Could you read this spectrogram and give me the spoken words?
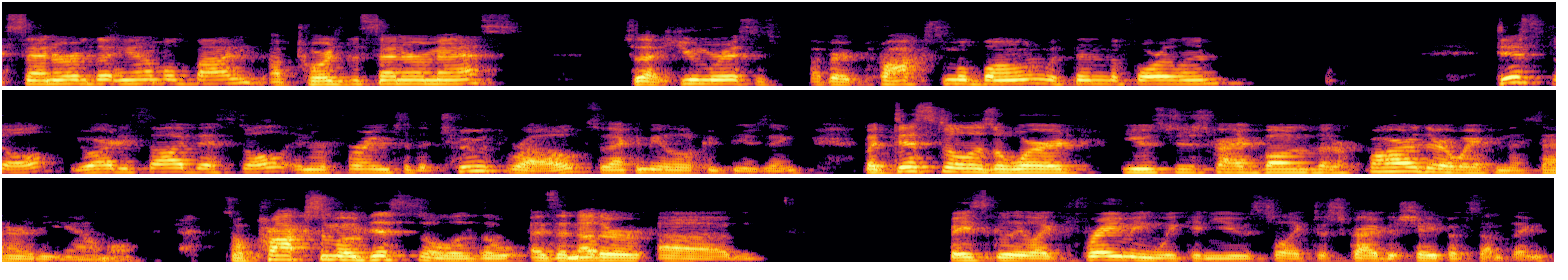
center of the animal's body, up towards the center of mass. So that humerus is a very proximal bone within the forelimb. Distal, you already saw distal in referring to the tooth row, so that can be a little confusing. But distal is a word used to describe bones that are farther away from the center of the animal. So proximodistal is, a, is another um, basically like framing we can use to like describe the shape of something.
